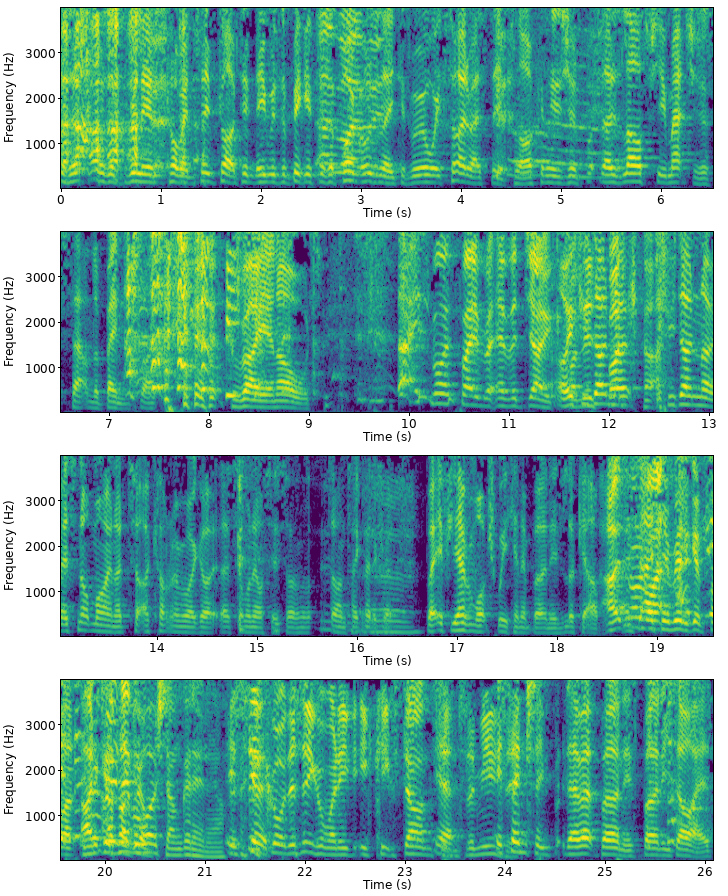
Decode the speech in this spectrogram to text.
was, a, was a brilliant comment. Steve Clarke didn't, he was the biggest disappointment, wasn't he? Because we were all excited about Steve Clarke and he was just, those last few matches just sat on the bench like grey and old. That is my favourite ever joke Oh, on if you this don't know, if you don't know, it's not mine. I, t- I can't remember where I got it. That's someone else's. So I don't take credit for it. But if you haven't watched Weekend at Bernie's, look it up. Oh, it's it's one of actually my- really good fun. It's I, a good I've fun never film. watched it. I'm going to now. It's the good. the sequel when he, he keeps dancing Yeah. to the music. Essentially, they're at Bernie's. Bernie dies,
